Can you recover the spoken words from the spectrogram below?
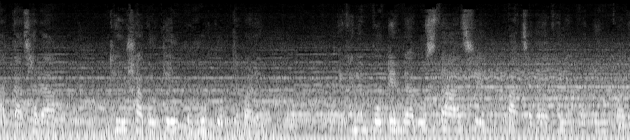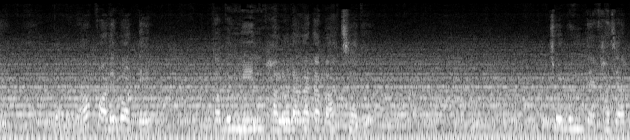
আর তাছাড়া ঢেউ সাগরকে উপভোগ করতে পারেন। এখানে বোটের ব্যবস্থা আছে, বাচ্চারা এখানে বোটিং করে, বড়রাও করে বটে। তবে মেন ভালো লাগাটা বাচ্চাদের। চলুন, দেখা যাক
